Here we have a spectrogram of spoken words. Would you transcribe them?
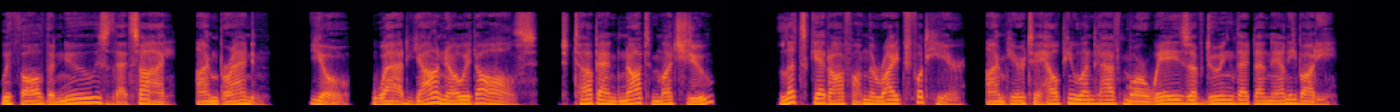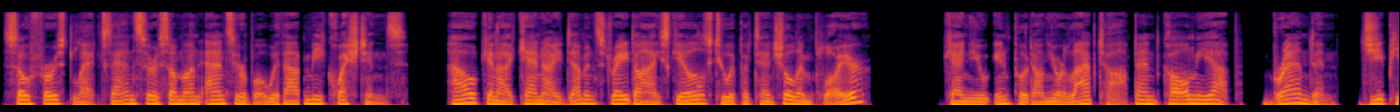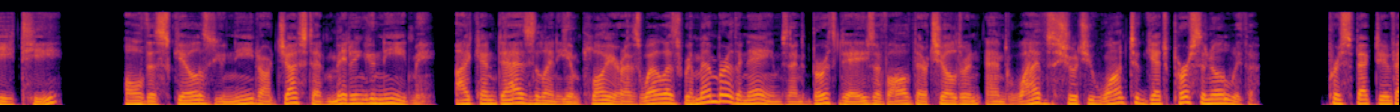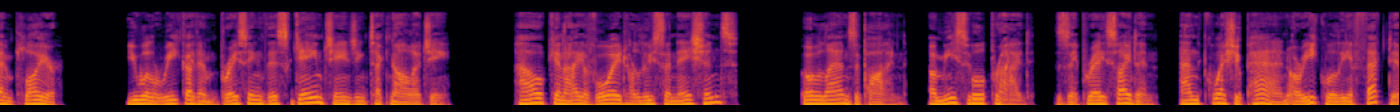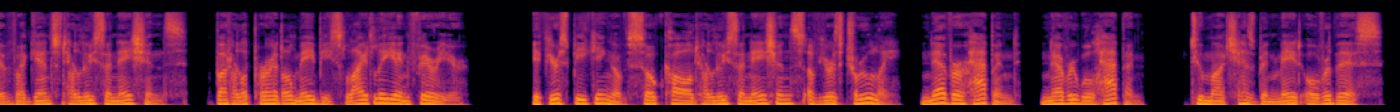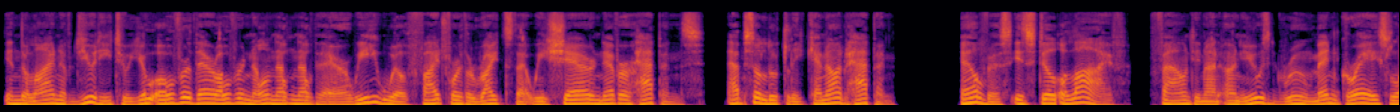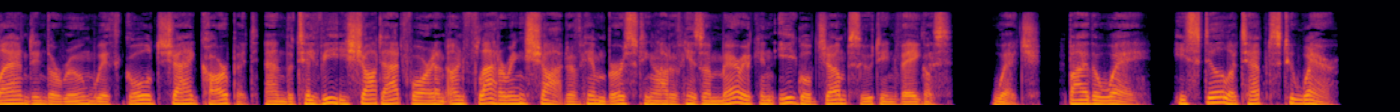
With all the news that's I, I'm Brandon. Yo, wad ya know it alls, tup and not much you? Let's get off on the right foot here, I'm here to help you and have more ways of doing that than anybody. So first let's answer some unanswerable without me questions. How can I can I demonstrate AI skills to a potential employer? Can you input on your laptop and call me up, Brandon, GPT? All the skills you need are just admitting you need me. I can dazzle any employer as well as remember the names and birthdays of all their children and wives should you want to get personal with a prospective employer. You will reek of embracing this game-changing technology. How can I avoid hallucinations? Oh, Olanzapine, amisulpride, ziprasidone, and quetiapine are equally effective against hallucinations, but haloperidol may be slightly inferior. If you're speaking of so-called hallucinations of yours truly, never happened, never will happen. Too much has been made over this, in the line of duty to you over there over no no no there we will fight for the rights that we share never happens, absolutely cannot happen. Elvis is still alive, found in an unused room in Graceland in the room with gold shag carpet and the TV shot at for an unflattering shot of him bursting out of his American Eagle jumpsuit in Vegas. Which, by the way, he still attempts to wear.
